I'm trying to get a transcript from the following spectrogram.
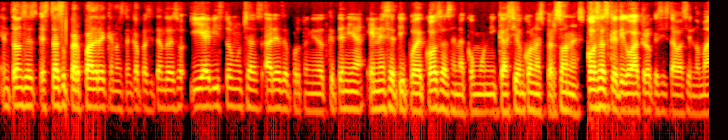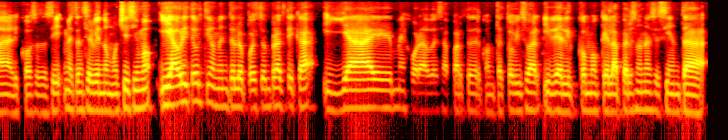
Entonces está súper padre que nos estén capacitando eso y he visto muchas áreas de oportunidad que tenía en ese tipo de cosas, en la comunicación con las personas. Cosas que digo, ah, creo que sí estaba haciendo mal y cosas así, me están sirviendo muchísimo. Y ahorita últimamente lo he puesto en práctica y ya he mejorado esa parte del contacto visual y del como que la persona se sienta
